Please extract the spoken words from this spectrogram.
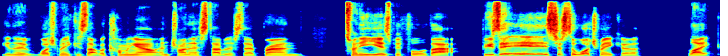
you know, watchmakers that were coming out and trying to establish their brand 20 years before that? Because it, it's just a watchmaker like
